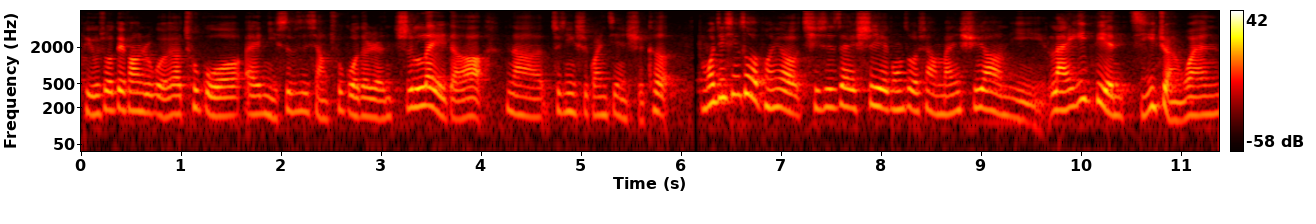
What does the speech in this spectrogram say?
比如说对方如果要出国，哎，你是不是想出国的人之类的啊？那最近是关键时刻。摩羯星座的朋友，其实在事业工作上蛮需要你来一点急转弯，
